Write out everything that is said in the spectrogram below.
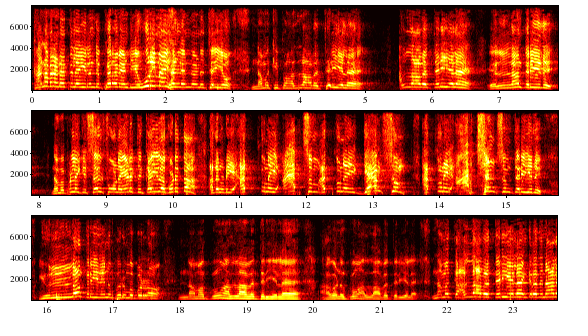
கணவனிடத்தில் இருந்து பெற வேண்டிய உரிமைகள் என்னன்னு தெரியும். நமக்கு இப்ப அல்லாவை தெரியல. அல்லாவை தெரியல. எல்லாம் தெரியுது. நம்ம பிள்ளைக்கு செல்போனை எடுத்து கையில கொடுத்தா அதனுடைய அத்துணை ஆப்ஸும் அத்துணை கேம்ஸும் அத்துணை ஆப்ஷன்ஸும் தெரியுது. எல்லாம் தெரியுதுன்னு பெருமைப்படுறோம். நமக்கும் அல்லாவ தெரியல அவனுக்கும் அல்லாவ தெரியல. நமக்கு அல்லாவ தெரியலங்கிறதுனால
